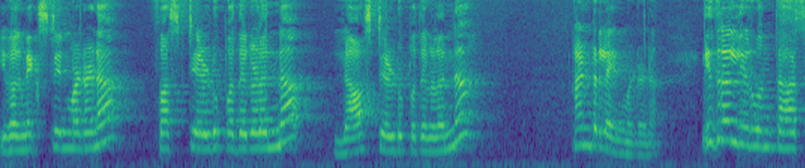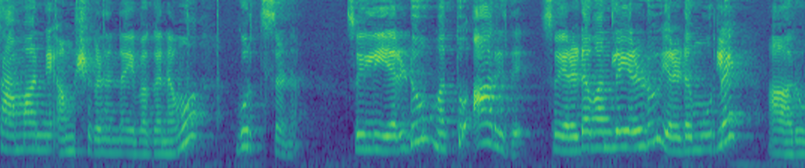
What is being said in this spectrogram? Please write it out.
ಇವಾಗ ನೆಕ್ಸ್ಟ್ ಏನು ಮಾಡೋಣ? ಫಸ್ಟ್ ಎರಡು ಪದಗಳನ್ನು ಲಾಸ್ಟ್ ಎರಡು ಪದಗಳನ್ನು ಅಂಡರ್ಲೈನ್ ಮಾಡೋಣ. ಇದರಲ್ಲಿರುವಂತಹ ಸಾಮಾನ್ಯ ಅಂಶಗಳನ್ನು ಇವಾಗ ನಾವು ಗುರುತಿಸೋಣ. ಸೊ ಇಲ್ಲಿ ಎರಡು ಮತ್ತು ಆರಿದೆ ಸೊ ಎರಡ ಒಂದ್ಲೆ ಎರಡು, ಎರಡ ಮೂರ್ಲೆ ಆರು.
